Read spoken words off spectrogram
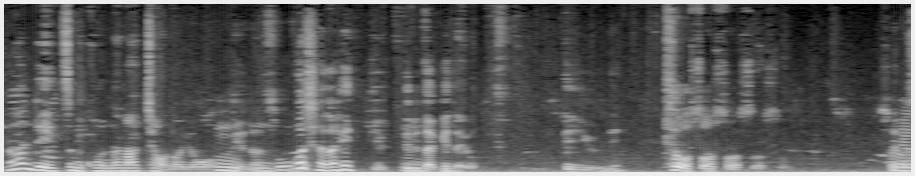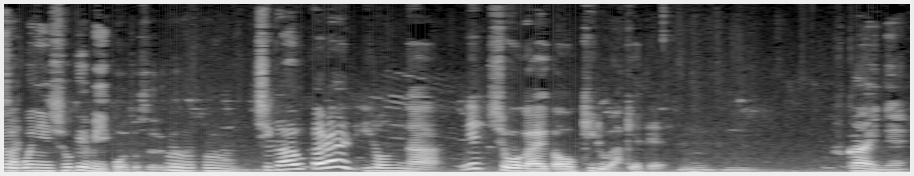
なんでいつもこんななっちゃうのよっていうのは、そこじゃないって言ってるだけだよっていうね。そうそうそうそうそう。それそこに一生懸命行こうとするから。うんうん。違うから、いろんなね、障害が起きるわけで。うんうん深いね。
